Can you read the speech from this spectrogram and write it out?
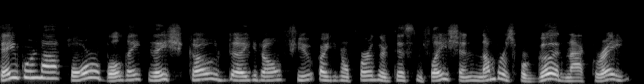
they were not horrible. They they showed uh, you know few uh, you know further disinflation. Numbers were good, not great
